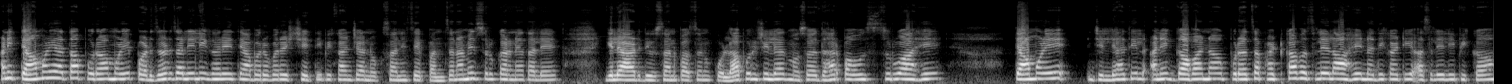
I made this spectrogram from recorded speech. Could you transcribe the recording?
आणि त्यामुळे आता पुरामुळे पडझड झालेली घरे त्याबरोबरच शेती पिकांच्या नुकसानीचे पंचनामे सुरू करण्यात आले आहेत. गेल्या आठ दिवसांपासून कोल्हापूर जिल्ह्यात मुसळधार पाऊस सुरू आहे. त्यामुळे जिल्ह्यातील अनेक गावांना पुराचा फटका बसलेला आहे. नदीकाठी असलेली पिकं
